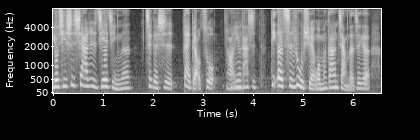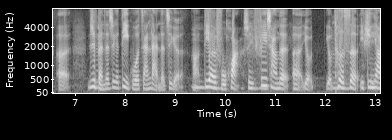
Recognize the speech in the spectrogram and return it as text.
尤其是夏日街景呢，这个是代表作啊，因为它是第二次入选我们刚刚讲的这个呃日本的这个帝国展览的这个啊第二幅画，所以非常的呃有有特色，一定要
